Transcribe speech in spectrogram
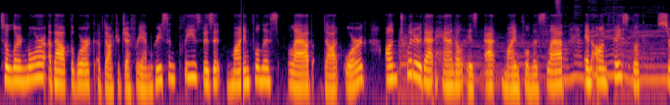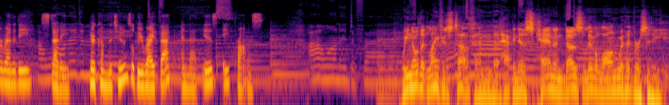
To learn more about the work of Dr. Jeffrey M. Greeson, please visit mindfulnesslab.org. On Twitter, that handle is at mindfulnesslab, and on Facebook, Serenity Study. Here come the tunes. We'll be right back, and that is a promise. We know that life is tough and that happiness can and does live along with adversity.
